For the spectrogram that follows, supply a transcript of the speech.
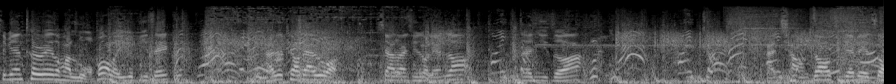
这边特瑞的话裸爆了一个 BC，还是跳带入。下段起手连招，任逆泽，还抢招直接被揍，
